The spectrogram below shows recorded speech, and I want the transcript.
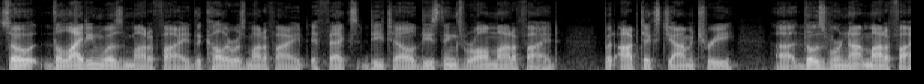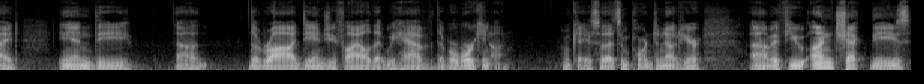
So the lighting was modified, the color was modified, effects, detail, these things were all modified, but optics, geometry, uh, those were not modified in the uh, the raw DNG file that we have that we're working on. Okay, so that's important to note here. Um, if you uncheck these,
